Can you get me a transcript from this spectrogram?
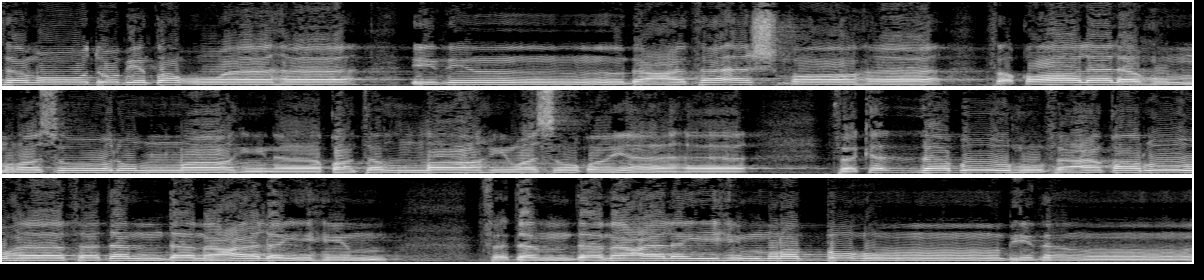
ثمود بطغواها إذ انبعث أشقاها فقال لهم رسول الله ناقة الله وسقياها فكذبوه فعقروها فدمدم عليهم فدمدم عليهم ربهم بذنبهم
